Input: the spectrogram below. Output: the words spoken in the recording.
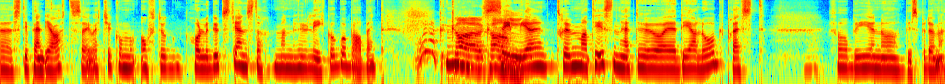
eh, stipendiat, så jeg vet ikke hvor ofte hun holder gudstjenester, men hun liker å gå barbeint. Hva, Silje Trym Mathisen heter hun og er dialogprest for byen og bispedømmet.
